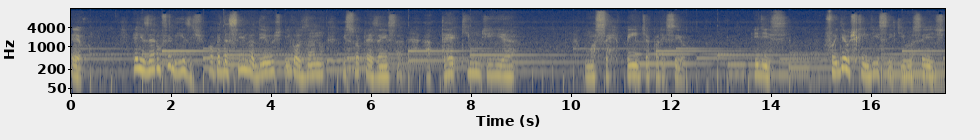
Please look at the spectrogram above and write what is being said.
Eva. Eles eram felizes, obedecendo a Deus e gozando de sua presença, até que um dia uma serpente apareceu e disse: Foi Deus quem disse que vocês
